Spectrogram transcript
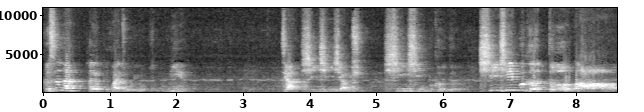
可是呢，它又不坏作用，不灭。这样心心相续，心心不可得，心心不可得嘛，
